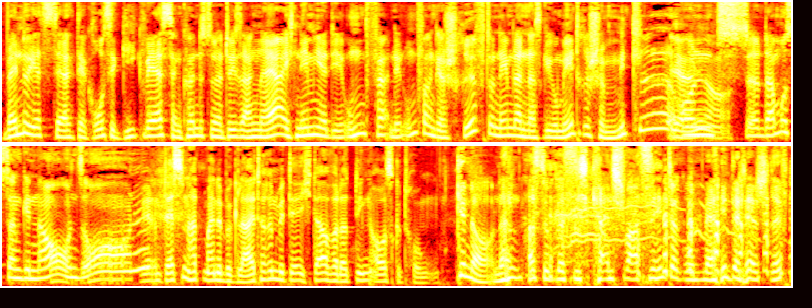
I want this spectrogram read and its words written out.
wenn du jetzt der der große Geek wärst, dann könntest du natürlich sagen, naja, ich nehme hier die Umfang, den Umfang der Schrift und nehme dann das geometrische Mittel Ja, und genau. äh, da muss dann genau und so. Ne? Währenddessen hat meine Begleiterin, mit der ich da war, das Ding ausgetrunken. Genau, und dann hast du plötzlich keinen schwarzen Hintergrund mehr hinter der Schrift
